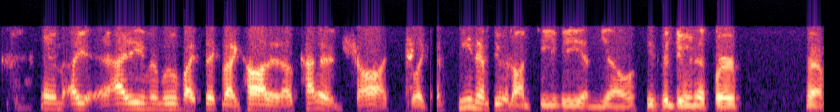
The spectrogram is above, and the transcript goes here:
and I I didn't even move my stick, and I caught it. I was kind of shocked. Like I've seen him do it on TV, and you know he's been doing it for you know,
